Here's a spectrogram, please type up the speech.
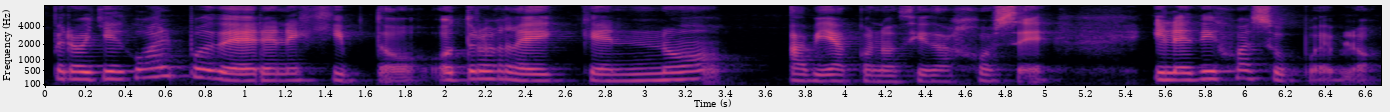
Pero llegó al poder en Egipto otro rey que no había conocido a José, y le dijo a su pueblo,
